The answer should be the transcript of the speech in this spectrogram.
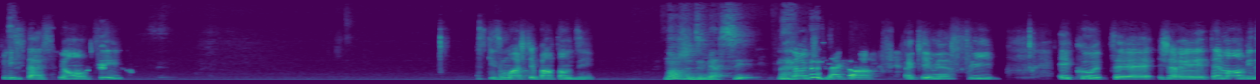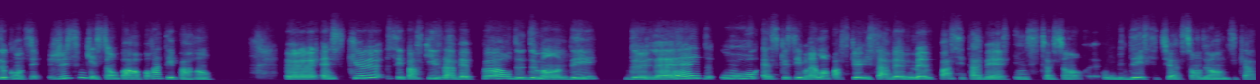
Félicitations, tu sais. Excuse-moi, je t'ai pas entendu. Non, je dis merci. OK, d'accord. OK, merci. Écoute, euh, j'aurais tellement envie de continuer. Juste une question par rapport à tes parents. Euh, est-ce que c'est parce qu'ils avaient peur de demander de l'aide ou est-ce que c'est vraiment parce qu'ils savaient même pas si tu avais une situation ou des situations de handicap?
